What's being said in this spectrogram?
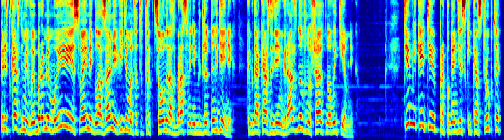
Перед каждыми выборами мы своими глазами видим этот аттракцион разбрасывания бюджетных денег, когда каждый день гражданам внушают новый темник. Темники эти, пропагандистские конструкты,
